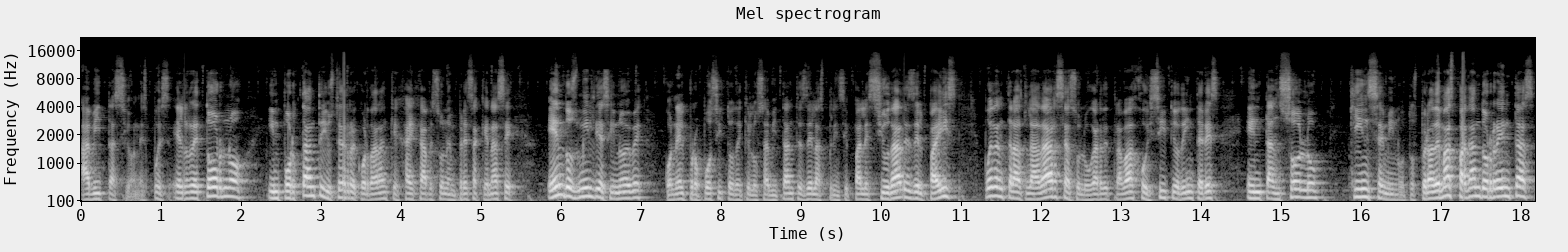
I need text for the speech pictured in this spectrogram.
habitaciones. Pues el retorno importante, y ustedes recordarán que HiHub es una empresa que nace en 2019 con el propósito de que los habitantes de las principales ciudades del país puedan trasladarse a su lugar de trabajo y sitio de interés en tan solo 15 minutos. Pero además pagando rentas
